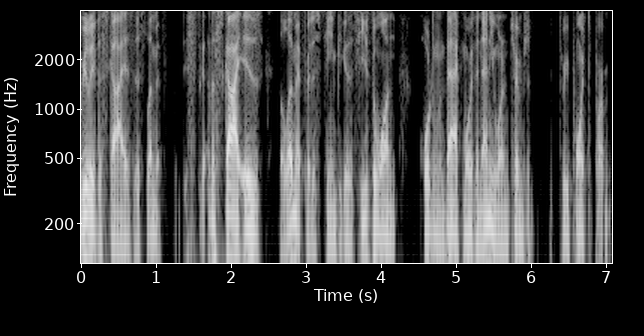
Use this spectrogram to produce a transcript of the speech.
really the sky is this limit. The sky is the limit for this team because he's the one holding them back more than anyone in terms of three point department.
